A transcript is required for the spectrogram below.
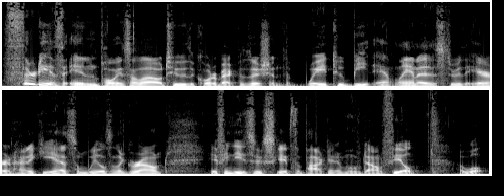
30th in points allowed to the quarterback position. The way to beat Atlanta is through the air, and Heinicke has some wheels on the ground if he needs to escape the pocket and move downfield. I will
